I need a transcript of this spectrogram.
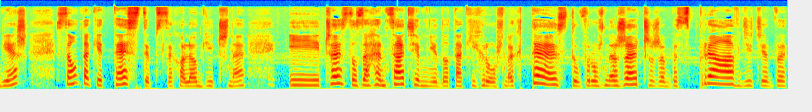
Wiesz, są takie testy psychologiczne i często zachęcacie mnie do takich różnych testów, różne rzeczy, żeby sprawdzić, żeby,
